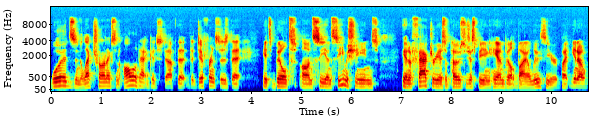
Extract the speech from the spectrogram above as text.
woods and electronics and all of that good stuff. The, the difference is that it's built on CNC machines in a factory as opposed to just being hand built by a luthier. But you know,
